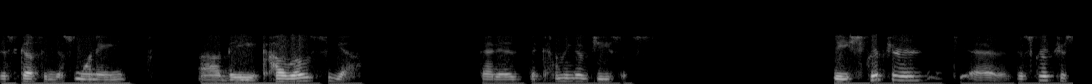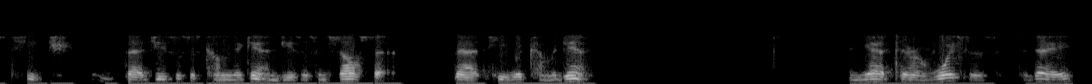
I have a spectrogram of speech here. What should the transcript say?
discussing this morning uh, the parousia, that is, the coming of Jesus. The scripture, uh, the scriptures teach Jesus is coming again. Jesus himself said that he would come again. And yet there are voices today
